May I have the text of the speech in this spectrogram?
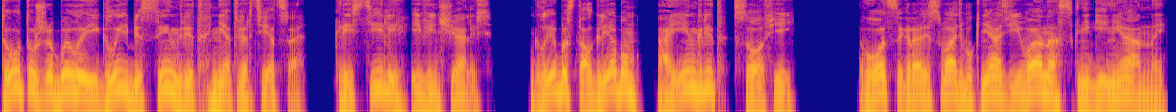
Тут уже было и Глыбе с Ингрид не отвертеться. Крестили и венчались. Глыба стал Глебом, а Ингрид — Софьей. Вот сыграли свадьбу князя Ивана с княгиней Анной,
